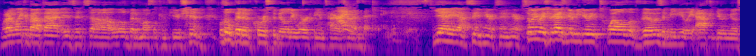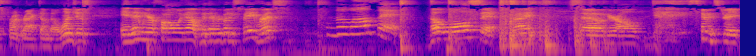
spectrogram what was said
What I like about that is it's uh, a little bit of muscle confusion, a little bit of core stability work the entire I time. was certainly confused. Yeah, yeah, yeah, same here, same here. So anyways, you guys are going to be doing 12 of those immediately after doing those front rack dumbbell lunges. And then we are following up with everybody's favorite, The wall sit. the wall sit, right? So here I'll demonstrate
